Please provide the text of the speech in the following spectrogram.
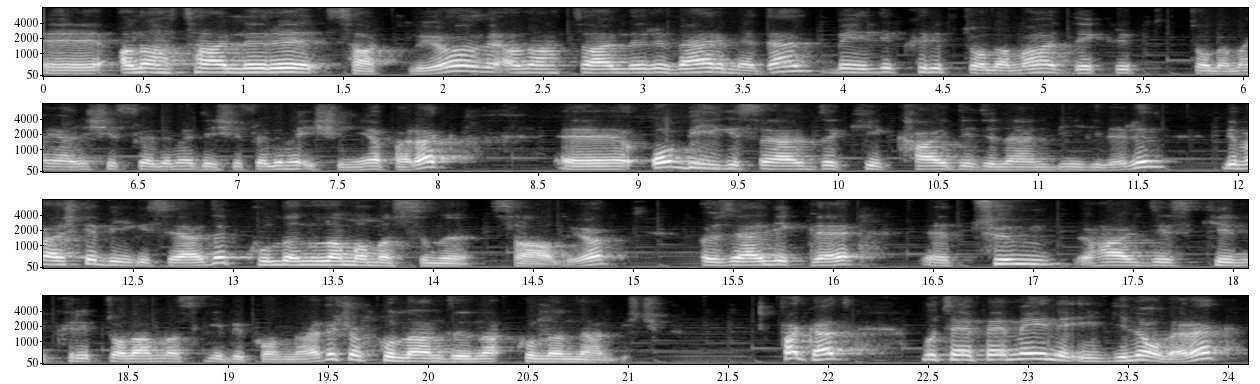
e, anahtarları saklıyor ve anahtarları vermeden belli kriptolama, dekriptolama yani şifreleme, deşifreleme işini yaparak e, o bilgisayardaki kaydedilen bilgilerin bir başka bilgisayarda kullanılamamasını sağlıyor. Özellikle e, tüm hard diskin kriptolanması gibi konularda çok kullandığına, kullanılan bir çip. Fakat bu TPM ile ilgili olarak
